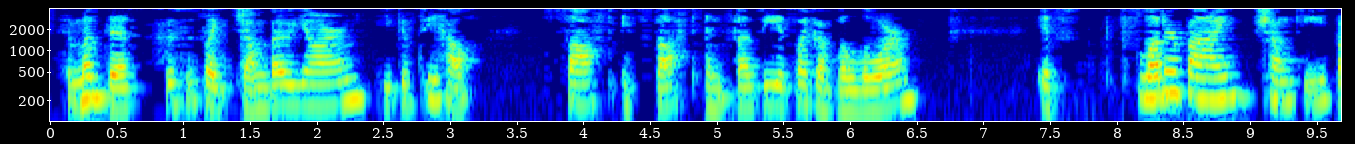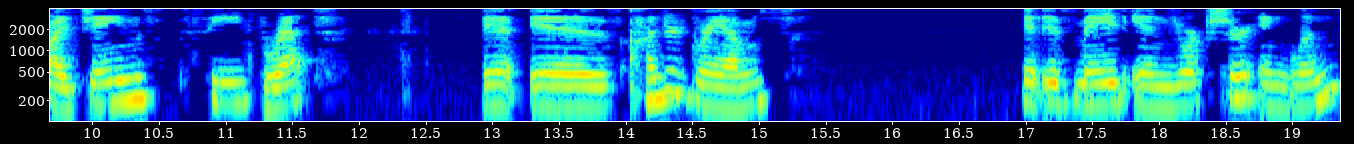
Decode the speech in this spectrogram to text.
some of this. This is like jumbo yarn. You can see how soft, it's soft and fuzzy. It's like a velour. It's Flutterby Chunky by James C. Brett. It is 100 grams. It is made in Yorkshire, England.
